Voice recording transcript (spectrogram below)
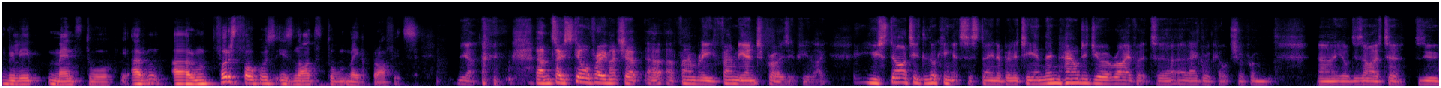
really meant to. Our, our first focus is not to make profits. Yeah, um, so still very much a, a, family family enterprise, if you like. You started looking at sustainability, and then how did you arrive at uh, at agriculture from uh, your desire to, to do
